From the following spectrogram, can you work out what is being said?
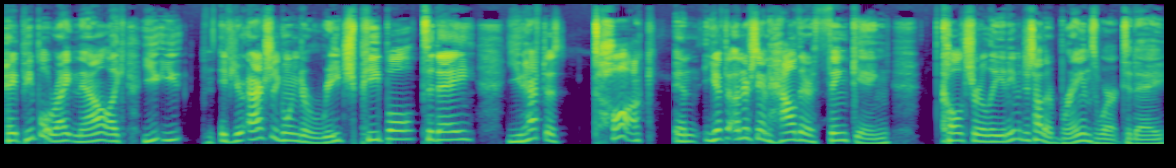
hey, people right now, like you you if you're actually going to reach people today, you have to talk and you have to understand how they're thinking culturally and even just how their brains work today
